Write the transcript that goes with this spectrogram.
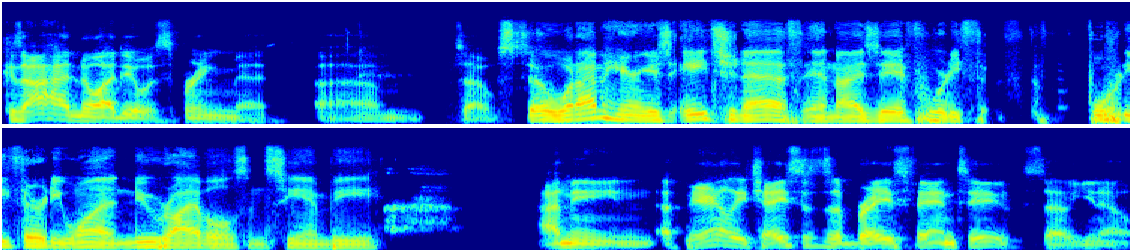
because I had no idea what spring meant. Um, so So what I'm hearing is H and F and Isaiah 40, 40 31, new rivals in CMB. I mean, apparently Chase is a Braves fan too. So you know,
